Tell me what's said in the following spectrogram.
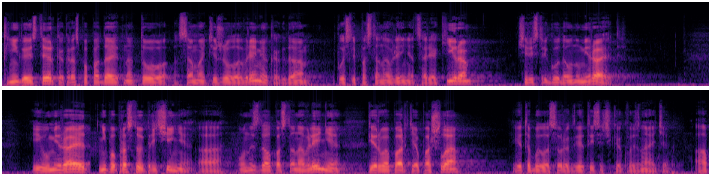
Книга Эстер как раз попадает на то самое тяжелое время, когда после постановления царя Кира, через три года он умирает. И умирает не по простой причине, а он издал постановление, первая партия пошла, и это было 42 тысячи, как вы знаете. А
